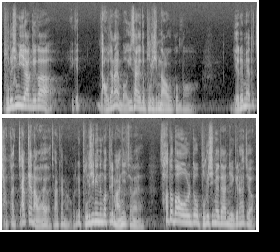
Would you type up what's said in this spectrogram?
부르심 이야기가 이게 나오잖아요. 뭐 이사에도 부르심 나오고 뭐 예레미야도 잠깐 짧게 나와요. 짧게 나오고. 그렇게 부르심 있는 것들이 많이 있잖아요. 사도 바울도 부르심에 대한 얘기를 하죠.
